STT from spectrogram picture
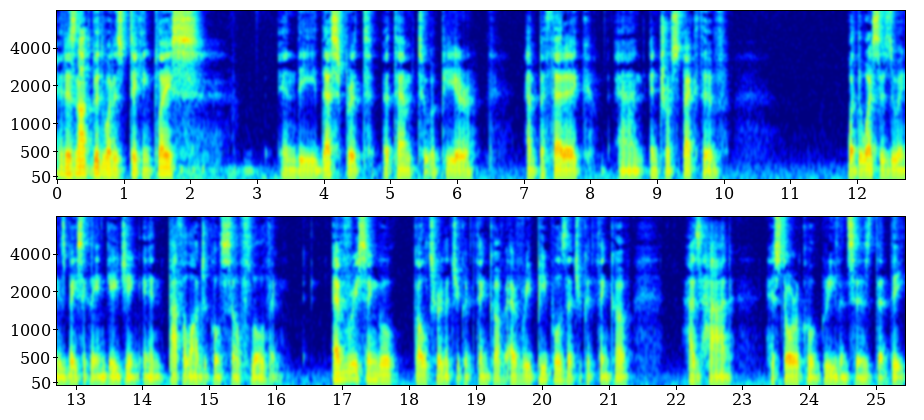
It is not good what is taking place in the desperate attempt to appear empathetic and introspective. What the West is doing is basically engaging in pathological self loathing. Every single culture that you could think of, every peoples that you could think of, has had historical grievances that they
